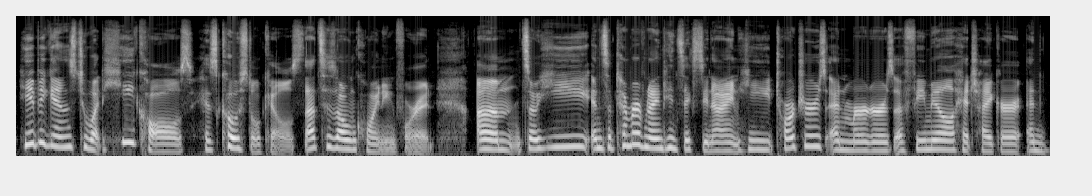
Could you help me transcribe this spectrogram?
he begins to what he calls his coastal kills. That's his own coining for it. Um, so, he, in September of 1969, he tortures and murders a female hitchhiker and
